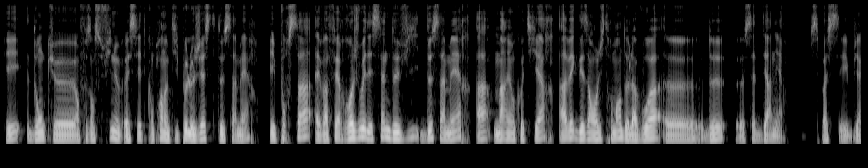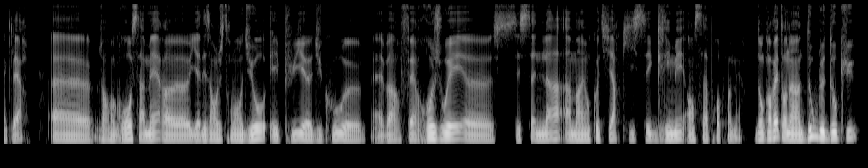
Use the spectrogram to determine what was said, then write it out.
Et donc, euh, en faisant ce film, elle va essayer de comprendre un petit peu le geste de sa mère. Et pour ça, elle va faire rejouer des scènes de vie de sa mère à Marion Cotillard avec des enregistrements de la voix euh, de euh, cette dernière. Je sais pas si c'est bien clair. Genre en gros sa mère, il y a des enregistrements audio et puis du coup elle va faire rejouer ces scènes-là à Marion Cotillard qui s'est grimée en sa propre mère. Donc en fait on a un double docu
